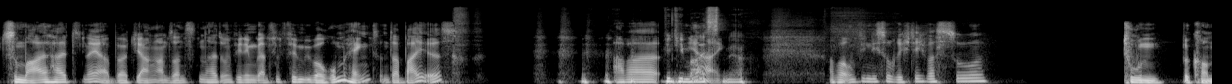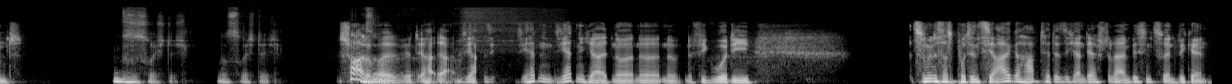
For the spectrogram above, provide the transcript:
zumal halt, naja, Burt Young ansonsten halt irgendwie dem ganzen Film über rumhängt und dabei ist. Aber, Wie die ja, meisten, ja. aber irgendwie nicht so richtig was zu tun bekommt. Das ist richtig. Das ist richtig. Schade, Also, weil wir, ja, sie, sie, hätten, sie hätten hier halt eine, eine, eine Figur, die zumindest das Potenzial gehabt hätte, sich an der Stelle ein bisschen zu entwickeln.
